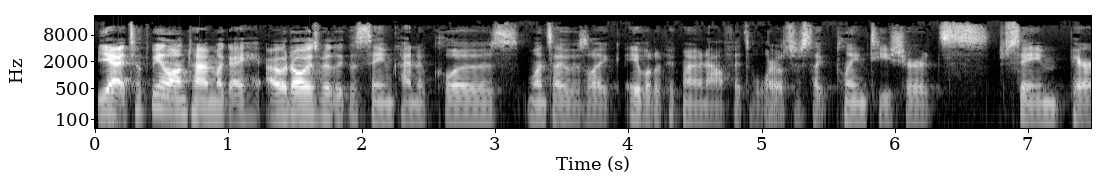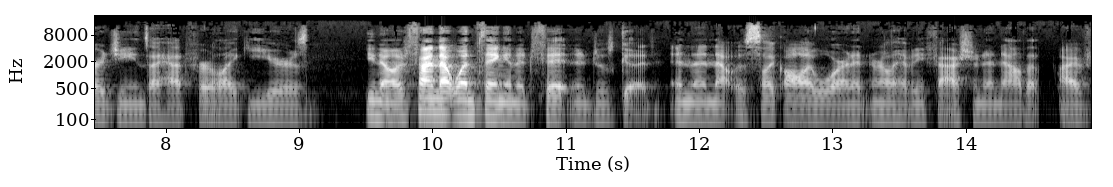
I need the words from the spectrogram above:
Yeah, it took me a long time. Like I, I would always wear like the same kind of clothes. Once I was like able to pick my own outfits, it was just like plain t-shirts, same pair of jeans I had for like years. You know, I'd find that one thing and it fit and it was good. And then that was like all I wore, and I didn't really have any fashion. And now that I've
